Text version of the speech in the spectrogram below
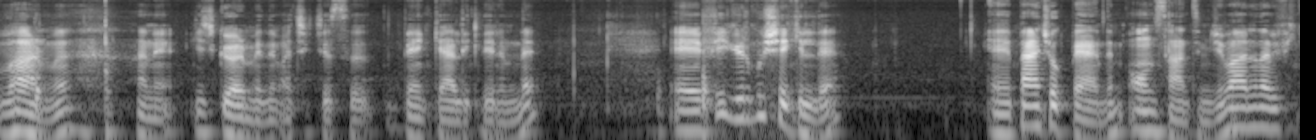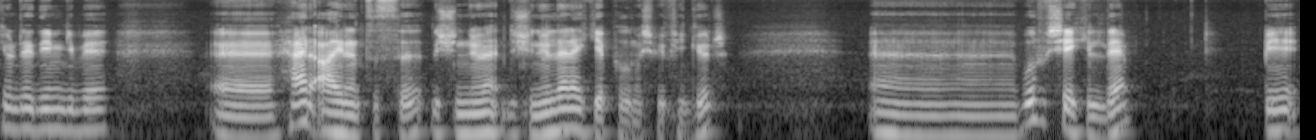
var mı? hani hiç görmedim açıkçası denk geldiklerimde. E, figür bu şekilde. E, ben çok beğendim. 10 santim civarında bir figür dediğim gibi. Ee, her ayrıntısı düşünüle- düşünülerek yapılmış bir figür. Ee, bu şekilde bir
